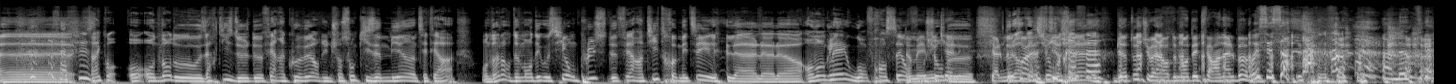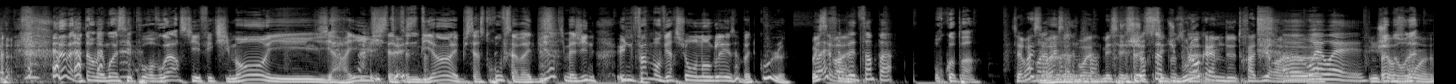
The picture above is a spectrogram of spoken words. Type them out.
Euh, c'est vrai qu'on on- on demande aux artistes de, de faire un cover d'une chanson qu'ils aiment bien, etc. On doit leur demander aussi en plus de faire un titre, mais tu sais, la- la- la- en anglais ou en français en Non, fonction de, de leur calme-toi. version bientôt- originale. Bientôt, tu vas leur demander de faire un album. Oui, c'est ça. Un EP. Non, mais attends, mais moi c'est pour voir si effectivement ils y arrivent, si ça sonne bien, et puis ça se trouve ça va être bien. T'imagines une femme en version en anglais, ça peut être cool. Oui, Ouais, ça peut être sympa. Pourquoi pas? C'est vrai, c'est Ouais, vrai. ça ça me pourrait- va. Mais c'est du boulot quand même de traduire Euh, euh, ouais, ouais. une Ouais, chanson. on a- euh,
